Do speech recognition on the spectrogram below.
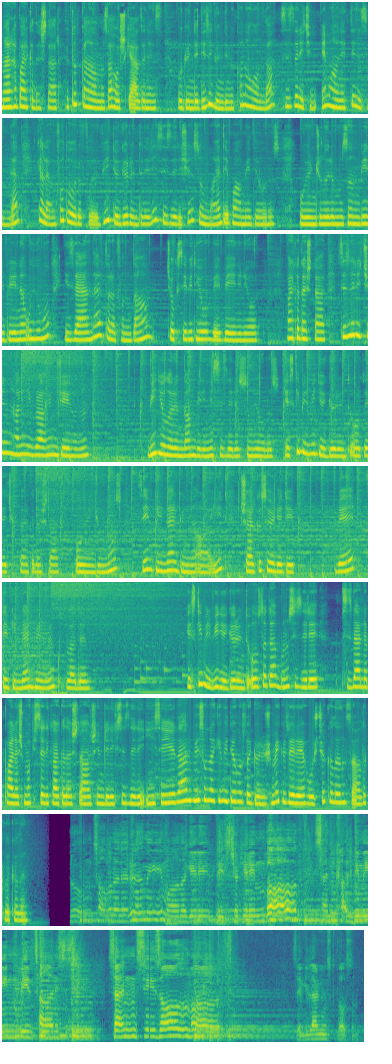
Merhaba arkadaşlar, YouTube kanalımıza hoş geldiniz. Bugün de Dizi Gündemi kanalında sizler için Emanet dizisinden gelen fotoğrafları, video görüntüleri sizler için sunmaya devam ediyoruz. Oyuncularımızın birbirine uyumu izleyenler tarafından çok seviliyor ve beğeniliyor. Arkadaşlar sizler için Halil İbrahim Ceyhan'ın videolarından birini sizlere sunuyoruz. Eski bir video görüntü ortaya çıktı arkadaşlar. Oyuncumuz Sevgililer Günü'ne ait şarkı söyledi ve Sevgililer Günü'nü kutladı. Eski bir video görüntü olsa da bunu sizlere sizlerle paylaşmak istedik arkadaşlar. Şimdilik sizlere iyi seyirler. Bir sonraki videomuzda görüşmek üzere. Hoşçakalın, sağlıkla kalın. Tavlanırım imana gelir diz çökerim. Bak Sen kalbimin bir tanesisin. Sensiz olmaz. Sevgililer gününüz kutlu olsun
